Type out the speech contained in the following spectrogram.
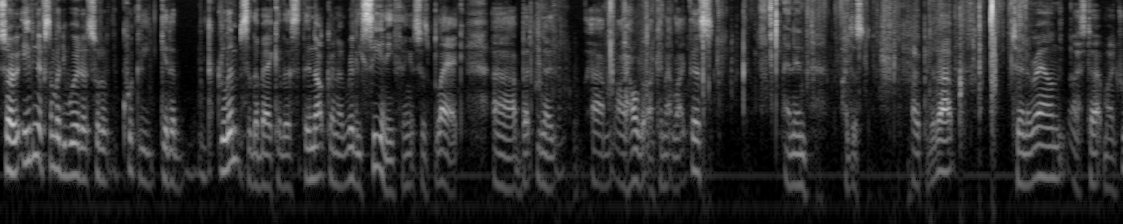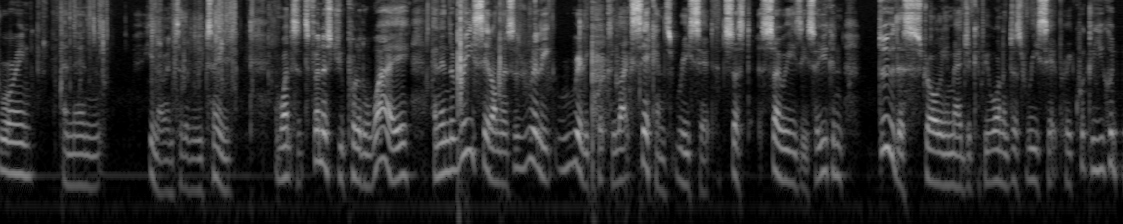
so even if somebody were to sort of quickly get a glimpse of the back of this, they're not going to really see anything. It's just black. Uh, but you know, um, I hold it, I out like this, and then I just open it up, turn around, I start my drawing, and then you know into the routine. And once it's finished, you put it away, and then the reset on this is really, really quickly, like seconds reset. It's just so easy. So you can do this strolling magic if you want to just reset very quickly. You could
